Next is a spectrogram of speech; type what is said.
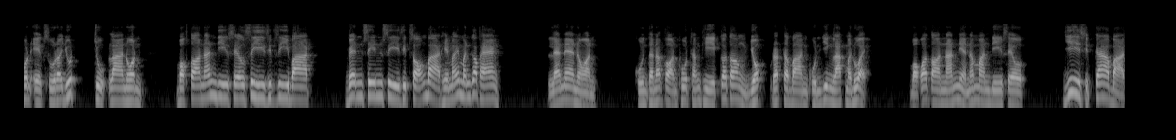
พลเอกสุรยุทธ์จุลานนท์บอกตอนนั้นดีเซล 44 บาท เบนซิน 42 บาท เห็นไหมมันก็แพง และแน่นอน คุณธนกรพูดทั้งทีก็ต้องยกรัฐบาลคุณยิ่งลักษณ์มาด้วย บอกว่าตอนนั้นเนี่ยน้ำมันดีเซล 29 บาท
